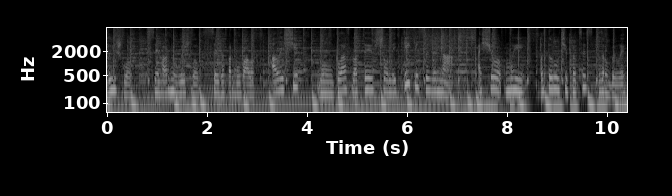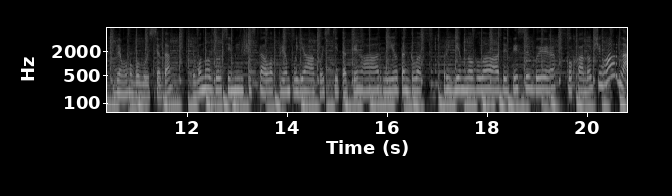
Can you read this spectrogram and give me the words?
вийшло, все гарно вийшло, все зафарбувало. Але ще класно те, що не тільки сивина, а що ми оздоровчий процес зробили для мого волосся. Да? І воно зовсім інше стало прям по якості, таке гарне, і отак гла... приємно гладити себе. Кохано. В общем, гарна,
